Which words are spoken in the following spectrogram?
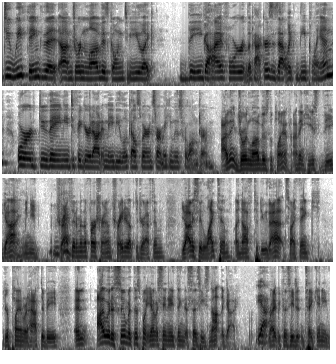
do we think that um, Jordan Love is going to be like? The guy for the Packers? Is that like the plan? Or do they need to figure it out and maybe look elsewhere and start making moves for long term? I think Jordan Love is the plan. I think he's the guy. I mean, you drafted him in the first round, traded up to draft him. You obviously liked him enough to do that. So I think your plan would have to be, and I would assume at this point you haven't seen anything that says he's not the guy. Yeah. Right? Because he didn't take any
